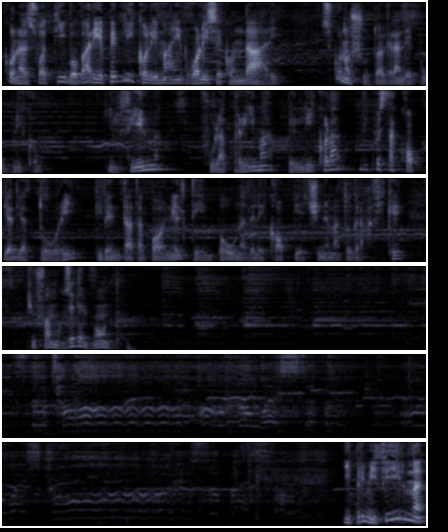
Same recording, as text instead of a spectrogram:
con al suo attivo varie pellicole ma in ruoli secondari sconosciuto al grande pubblico. Il film fu la prima pellicola di questa coppia di attori, diventata poi nel tempo una delle coppie cinematografiche più famose del mondo. I primi film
